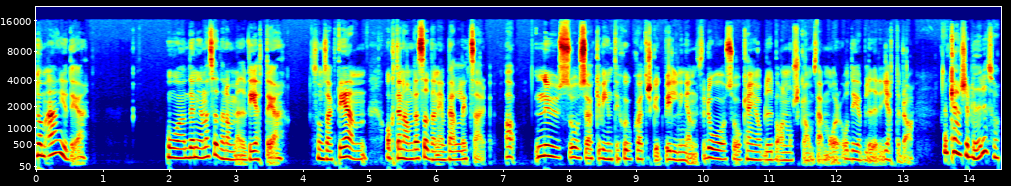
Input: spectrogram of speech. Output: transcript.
de är ju det. Och den ena sidan av mig vet det, som sagt igen. Och den andra sidan är väldigt så här, ja, nu så söker vi in till sjuksköterskeutbildningen, för då så kan jag bli barnmorska om fem år och det blir jättebra. Och kanske blir det så.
